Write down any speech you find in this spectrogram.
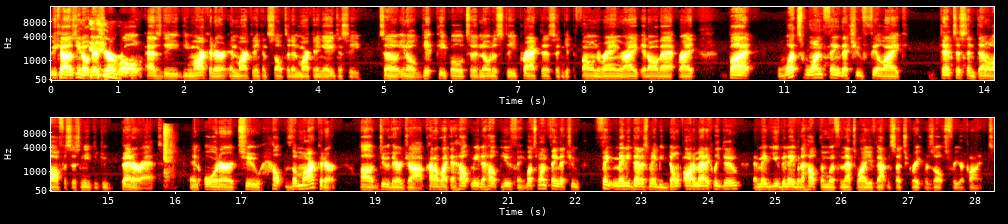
because you know there's your role as the the marketer and marketing consultant and marketing agency to you know get people to notice the practice and get the phone to ring right and all that right? But what's one thing that you feel like dentists and dental offices need to do better at in order to help the marketer uh, do their job? Kind of like a help me to help you thing. What's one thing that you think many dentists maybe don't automatically do and maybe you've been able to help them with and that's why you've gotten such great results for your clients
